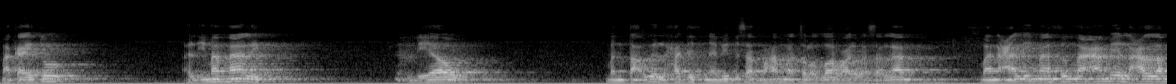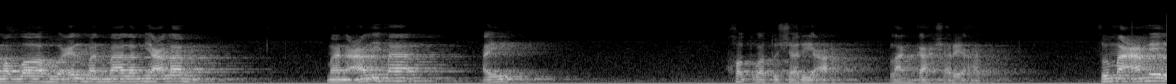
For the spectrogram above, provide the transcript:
Maka itu Al Imam Malik beliau mentakwil hadis Nabi besar Muhammad sallallahu alaihi wasallam man alima thumma amil 'allamallahu ilman ma lam ya'lam. Man alima ay khutwatu syariah langkah syariat. Thumma amil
